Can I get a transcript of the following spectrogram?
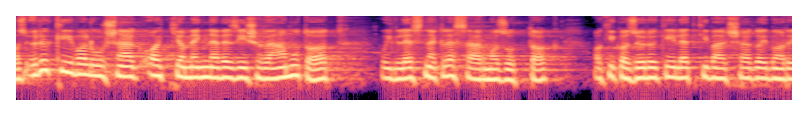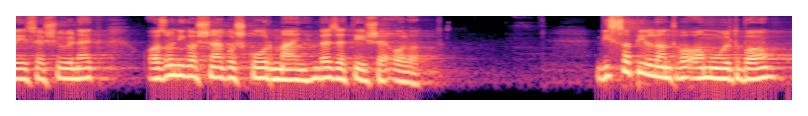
Az örökké valóság atya megnevezés rámutat, hogy lesznek leszármazottak, akik az örök élet kiváltságaiban részesülnek azon igazságos kormány vezetése alatt. Visszapillantva a múltba,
